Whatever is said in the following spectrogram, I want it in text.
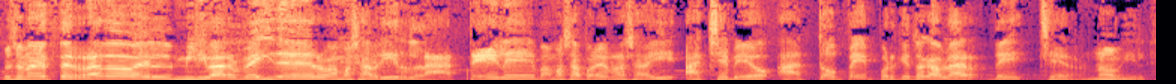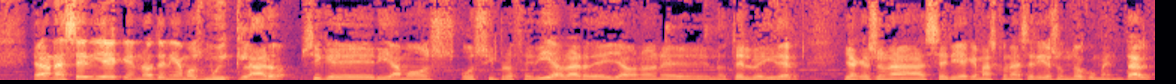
Pues una vez cerrado el minibar Vader, vamos a abrir la tele, vamos a ponernos ahí HBO a tope, porque toca hablar de Chernóbil. Era una serie que no teníamos muy claro si queríamos o si procedía a hablar de ella o no en el Hotel Vader, ya que es una serie que más que una serie es un documental.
